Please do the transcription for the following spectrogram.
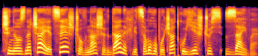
чи не означає це, що в наших даних від самого початку є щось зайве?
